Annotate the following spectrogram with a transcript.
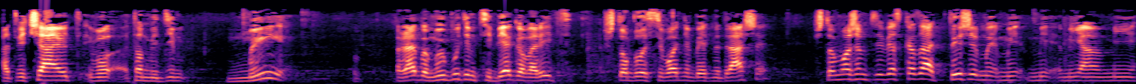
отвечают его Талмидим, мы, Рэбе, мы будем тебе говорить, что было сегодня в бет Мидраше? Что можем тебе сказать? Ты же мы, мы, мы, мы,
